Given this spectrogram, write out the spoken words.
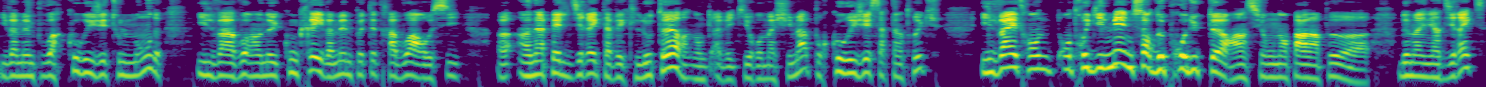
Il va même pouvoir corriger tout le monde. Il va avoir un œil concret. Il va même peut-être avoir aussi euh, un appel direct avec l'auteur, donc avec Hiro Mashima, pour corriger certains trucs. Il va être entre guillemets une sorte de producteur, hein, si on en parle un peu euh, de manière directe.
